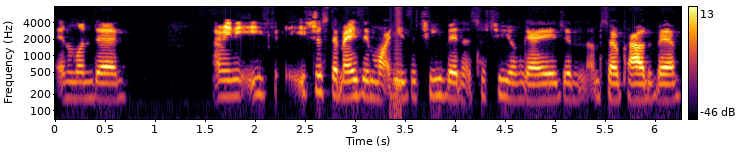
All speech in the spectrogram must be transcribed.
in London. I mean, he's he's just amazing what he's achieving at such a young age, and I'm so proud of him.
